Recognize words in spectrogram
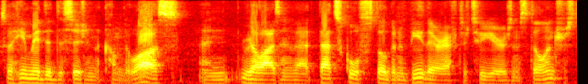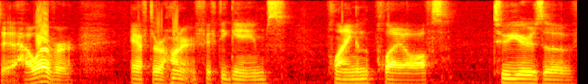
so he made the decision to come to us and realizing that that school's still going to be there after two years and still interested. However, after 150 games, playing in the playoffs, two years of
